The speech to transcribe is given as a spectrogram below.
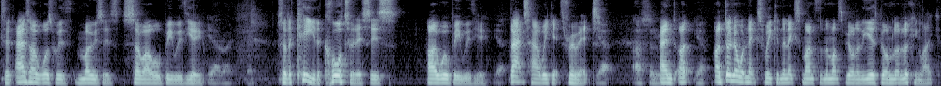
He said, "As I was with Moses, so I will be with you." Yeah, right. So the key, the core to this is, I will be with you. Yeah. That's how we get through it. Yeah, absolutely. And I, Yeah. I don't know what next week and the next month and the months beyond and the years beyond are looking like.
